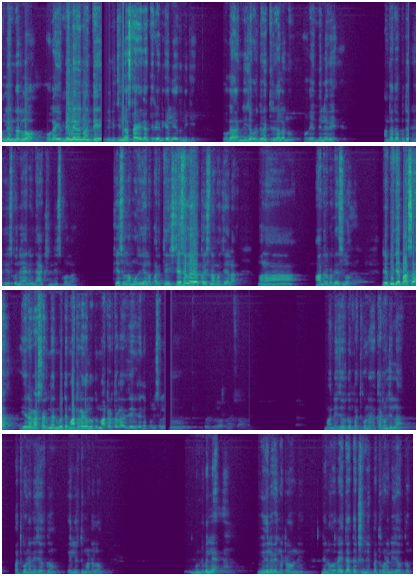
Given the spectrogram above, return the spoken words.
పులిందర్లో ఒక ఎమ్మెల్యేను అంతే. నీకు జిల్లా స్థాయి కానీ తిరగనికే లేదు నీకు. ఒక నిజవర్గమే తిరగాలను ఒక ఎమ్మెల్యేవే. అంత తప్పితే నేను తీసుకొని ఆయన మీద యాక్షన్ తీసుకోవాలా? కేసులు నమోదు చేయాలి? ప్రతి స్టేషన్లో కేసు నమోదు చేయాలి? మన ఆంధ్రప్రదేశ్లో. రేపు ఇదే భాష వేరే రాష్ట్రానికి కానీ పోతే మాట్లాడగలుగుతుంది మాట్లాడతాడు? అదే విధంగా పోలీసులకు మా నియోజకవర్గం పత్తికొండ కర్నూలు జిల్లా పత్తికొండ నియోజకవర్గం ఎల్లుర్తి మండలం గుంటుపల్లె వీధుల వెంకటరావుని నేను రైతు అధ్యక్షుడిని పత్తికొండ నియోజకవర్గం.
